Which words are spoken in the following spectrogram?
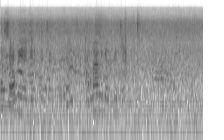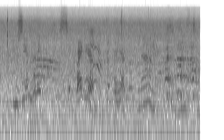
Let Sylvia get a picture. come on mommy get a picture. You see him, honey? Right here. Right here.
